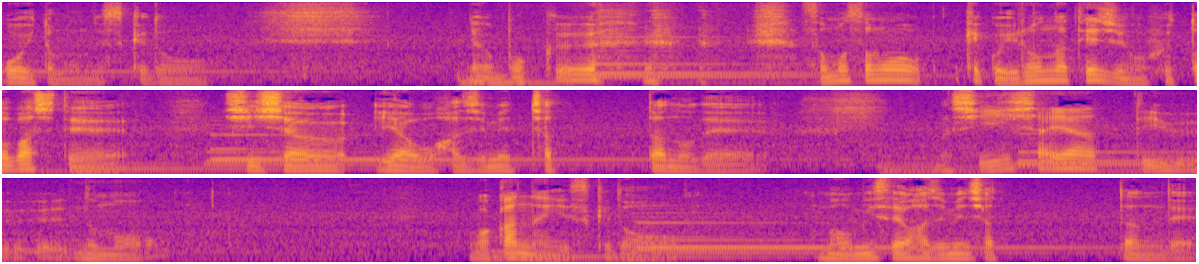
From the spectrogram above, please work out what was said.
多いと思うんですけどなんか僕 そもそも結構いろんな手順を吹っ飛ばして C 社屋を始めちゃったので、まあ、C 社屋っていうのも分かんないですけど、まあ、お店を始めちゃったんで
